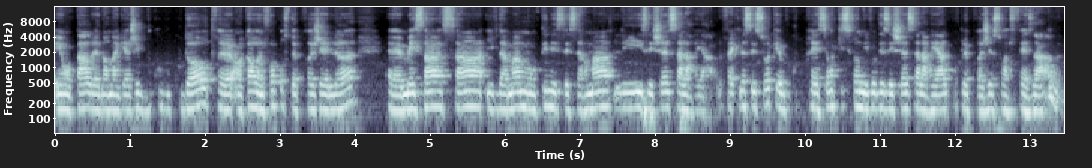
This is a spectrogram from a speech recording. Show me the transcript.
et on parle d'en engager beaucoup, beaucoup d'autres, euh, encore une fois, pour ce projet-là. Euh, mais sans, sans évidemment monter nécessairement les échelles salariales. Fait que là, c'est sûr qu'il y a beaucoup de pression qui se fait au niveau des échelles salariales pour que le projet soit faisable.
